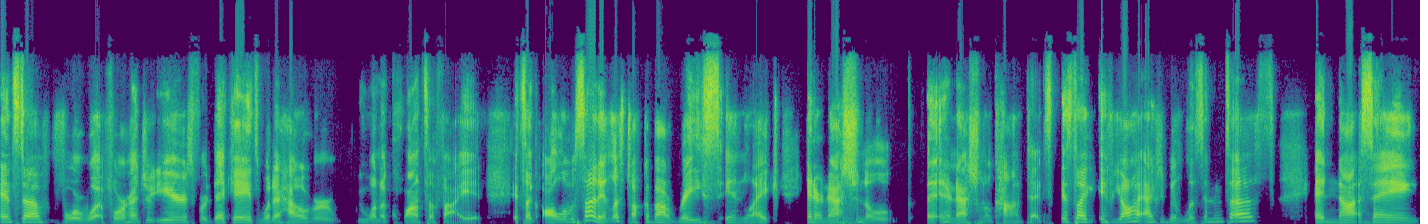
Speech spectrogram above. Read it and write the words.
and stuff for what 400 years for decades whatever however we want to quantify it it's like all of a sudden let's talk about race in like international international context. It's like if y'all had actually been listening to us and not saying,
